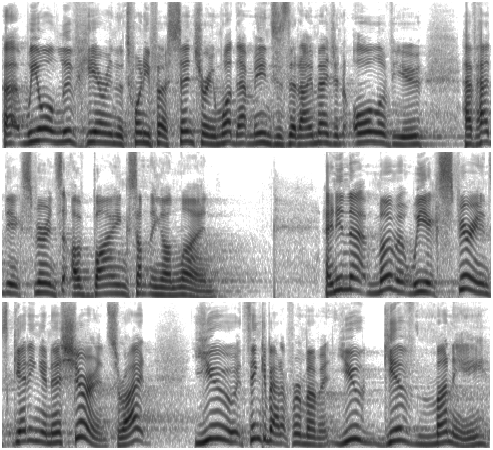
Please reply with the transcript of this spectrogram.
Uh, we all live here in the 21st century, and what that means is that I imagine all of you have had the experience of buying something online. And in that moment, we experience getting an assurance, right? You think about it for a moment. You give money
